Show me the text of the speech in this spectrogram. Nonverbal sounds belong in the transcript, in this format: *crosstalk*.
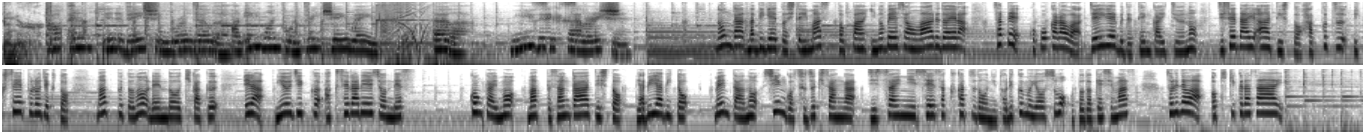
Spinner. Top 10 Innovation World Ella on 81.3 J-Wave. Ella Music Acceleration. ノンがナビゲートしています突版イノベーションワールドエラーさてここからは J-WAVE で展開中の次世代アーティスト発掘育成プロジェクト MAP との連動企画エラミュージックアクセラレーションです今回も MAP 参加アーティストやびやびとメンターの慎吾鈴木さんが実際に制作活動に取り組む様子をお届けしますそれではお聞きください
